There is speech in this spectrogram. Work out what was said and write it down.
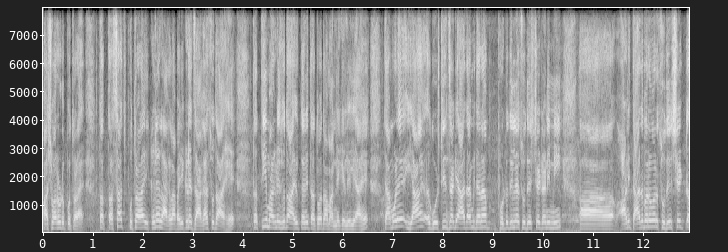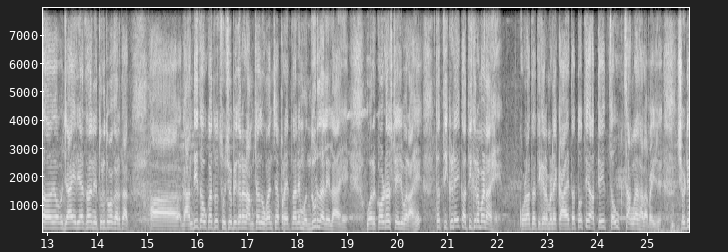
अश्वारूढ पुतळा आहे. तर तसाच पुतळा इकडे लागला पाहिजे. इकडे जागासुद्धा आहे. तर ती मागणीसुद्धा आयुक्तांनी तत्वता मान्य केलेली आहे. त्यामुळे या गोष्टींसाठी आज आम्ही त्यांना फोटो दिले. सुदेश शेठ आणि मी आणि त्याचबरोबर सुदेश शेठ ज्या एरियाचा मोलाचं नेतृत्व करतात. गांधी चौकाचं सुशोभीकरण आमच्या दोघांच्या प्रयत्नाने मंजूर झालेलं आहे. वर्कआउट स्टेजवर आहे. तर तिकडे एक अतिक्रमण आहे. कोणाचं अतिक्रमण आहे काय तर तो ते ते चौक चांगला झाला पाहिजे. शेवटी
